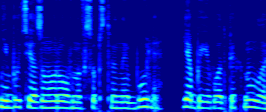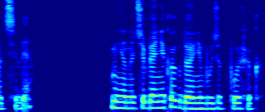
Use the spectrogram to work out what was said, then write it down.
Не будь я замурована в собственной боли, я бы его отпихнула от себя. Мне на тебя никогда не будет пофиг.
